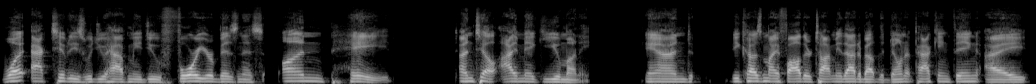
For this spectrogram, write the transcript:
What activities would you have me do for your business unpaid until I make you money? And because my father taught me that about the donut packing thing, I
